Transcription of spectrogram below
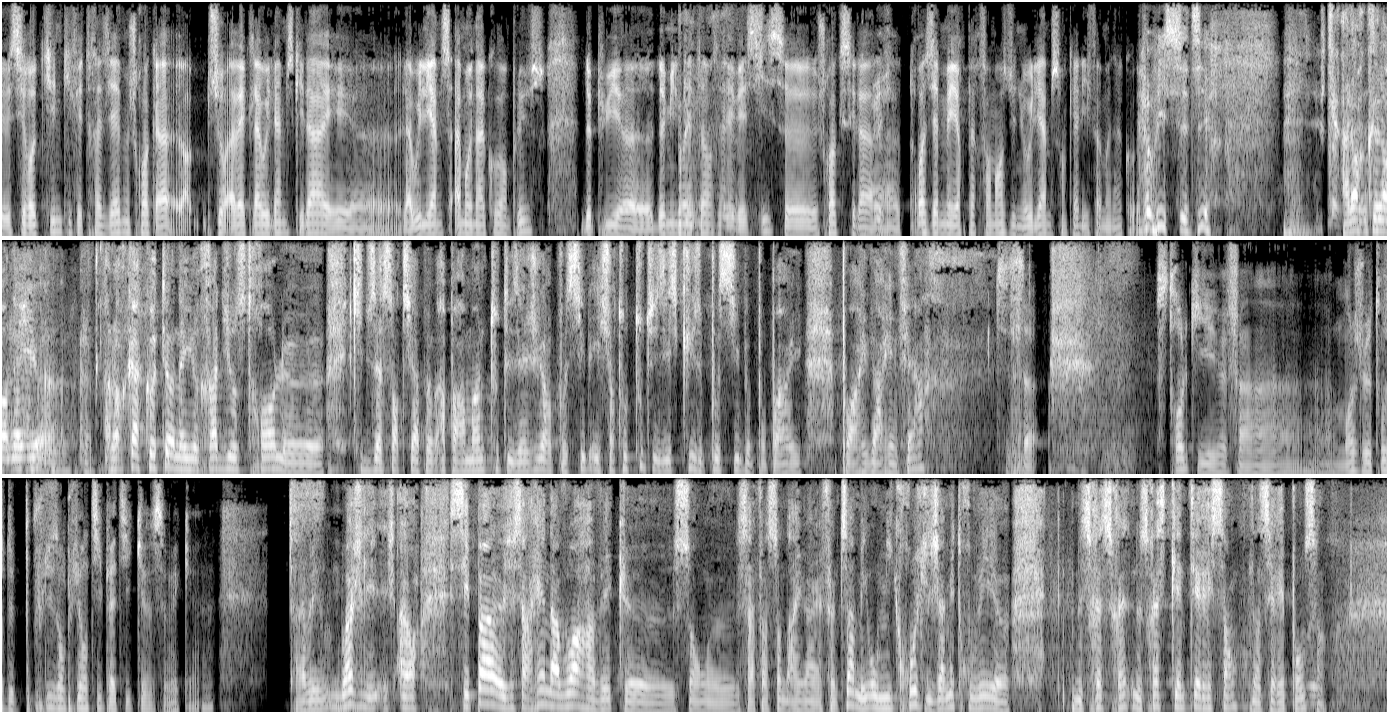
Sirotkin qui fait 13e, je crois qu'avec la Williams qu'il a et euh, la Williams à Monaco en plus, depuis euh, 2014 à l'EV6, euh, je crois que c'est la Oui. troisième meilleure performance d'une Williams en qualif à Monaco. Ah oui, c'est dire. Alors que on a eu, euh, alors qu'à côté on a eu Radio Stroll euh, qui nous a sorti à peu- apparemment toutes les injures possibles et surtout toutes les excuses possibles pour pour arriver à rien faire. C'est ça. Stroll qui, enfin, moi je le trouve de plus en plus antipathique, euh, ce mec. Ah, mais moi je l'ai. Alors c'est pas, ça n'a rien à voir avec euh, son euh, sa façon d'arriver à la fin de ça, mais au micro je l'ai jamais trouvé, euh, ne serait-ce ne serait-ce qu'intéressant dans ses réponses.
